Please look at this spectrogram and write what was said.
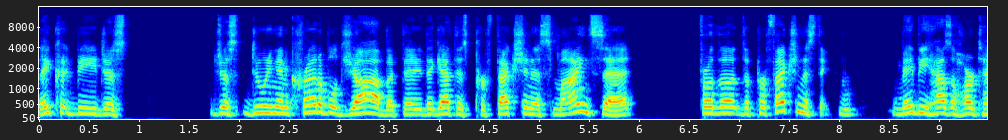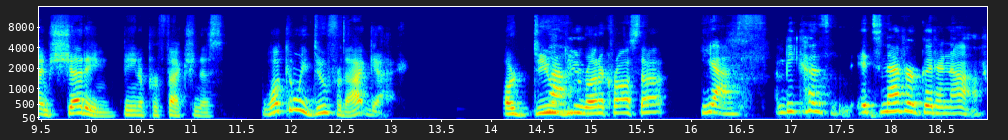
They could be just just doing an incredible job, but they they got this perfectionist mindset. For the the perfectionist that maybe has a hard time shedding being a perfectionist, what can we do for that guy? Or do you well, do you run across that? Yes, because it's never good enough.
